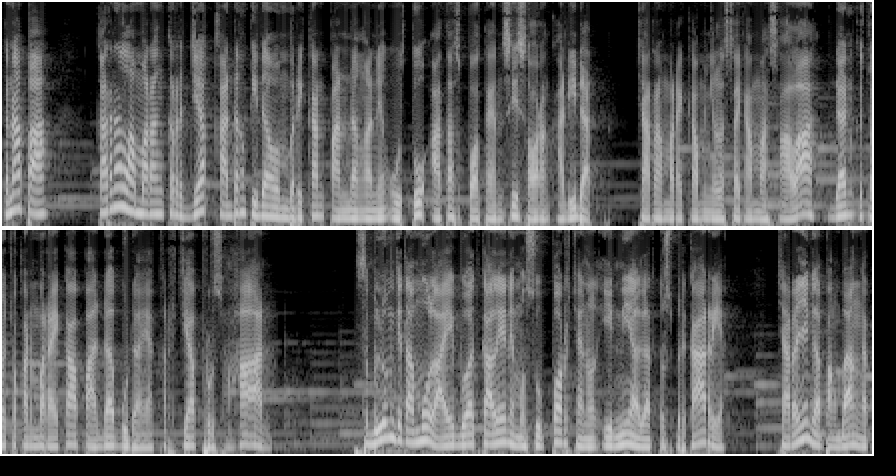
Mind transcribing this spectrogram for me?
Kenapa? Karena lamaran kerja kadang tidak memberikan pandangan yang utuh atas potensi seorang kandidat, cara mereka menyelesaikan masalah, dan kecocokan mereka pada budaya kerja perusahaan. Sebelum kita mulai, buat kalian yang mau support channel ini agar terus berkarya, caranya gampang banget.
